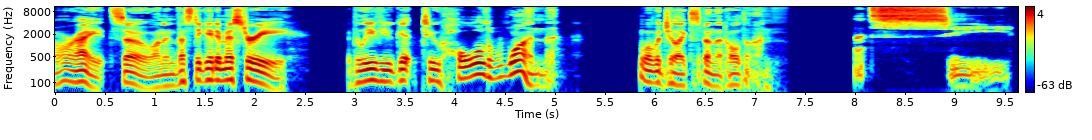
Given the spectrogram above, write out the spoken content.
All right. So, on investigate a mystery, I believe you get to hold 1. What would you like to spend that hold on? Let's see.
